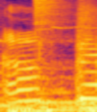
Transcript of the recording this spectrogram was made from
a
